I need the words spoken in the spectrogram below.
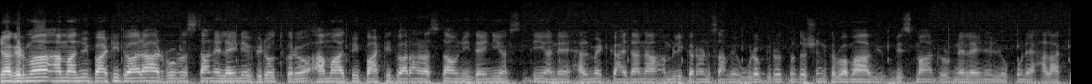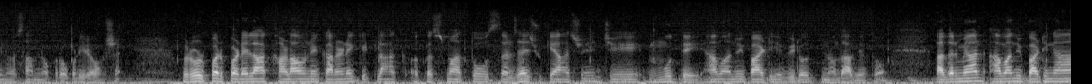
જૂનાગઢમાં આમ આદમી પાર્ટી દ્વારા રોડ રસ્તાને લઈને વિરોધ કર્યો. આમ આદમી પાર્ટી દ્વારા રસ્તાઓની દયનીય સ્થિતિ અને હેલ્મેટ કાયદાના અમલીકરણ સામે ઉગ્ર વિરોધ પ્રદર્શન કરવામાં આવ્યું. બિસ્માર રોડને લઈને લોકોને હાલાકીનો સામનો કરવો પડી રહ્યો છે. રોડ પર પડેલા ખાડાઓને કારણે કેટલાક અકસ્માતો સર્જાઈ ચૂક્યા છે, જે મુદ્દે આમ આદમી પાર્ટીએ વિરોધ નોંધાવ્યો હતો. આ દરમિયાન આમ આદમી પાર્ટીના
